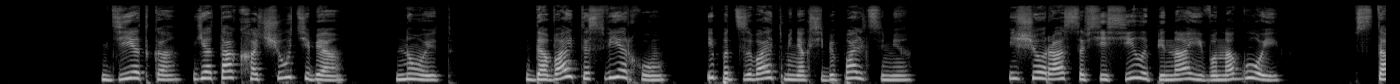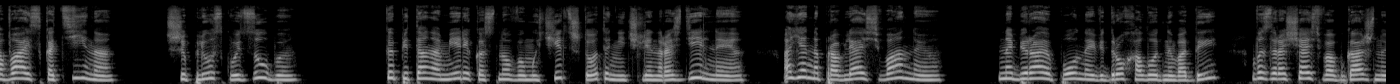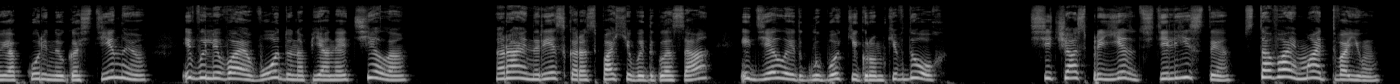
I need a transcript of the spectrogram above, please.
«Детка, я так хочу тебя!» – ноет. «Давай ты сверху!» и подзывает меня к себе пальцами. Еще раз со всей силы пинаю его ногой. «Вставай, скотина!» – шиплю сквозь зубы. Капитан Америка снова мычит что-то нечленораздельное, а я направляюсь в ванную. Набираю полное ведро холодной воды, возвращаюсь в обгаженную и обкуренную гостиную и выливаю воду на пьяное тело. Райан резко распахивает глаза и делает глубокий громкий вдох. «Сейчас приедут стилисты! Вставай, мать твою!»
